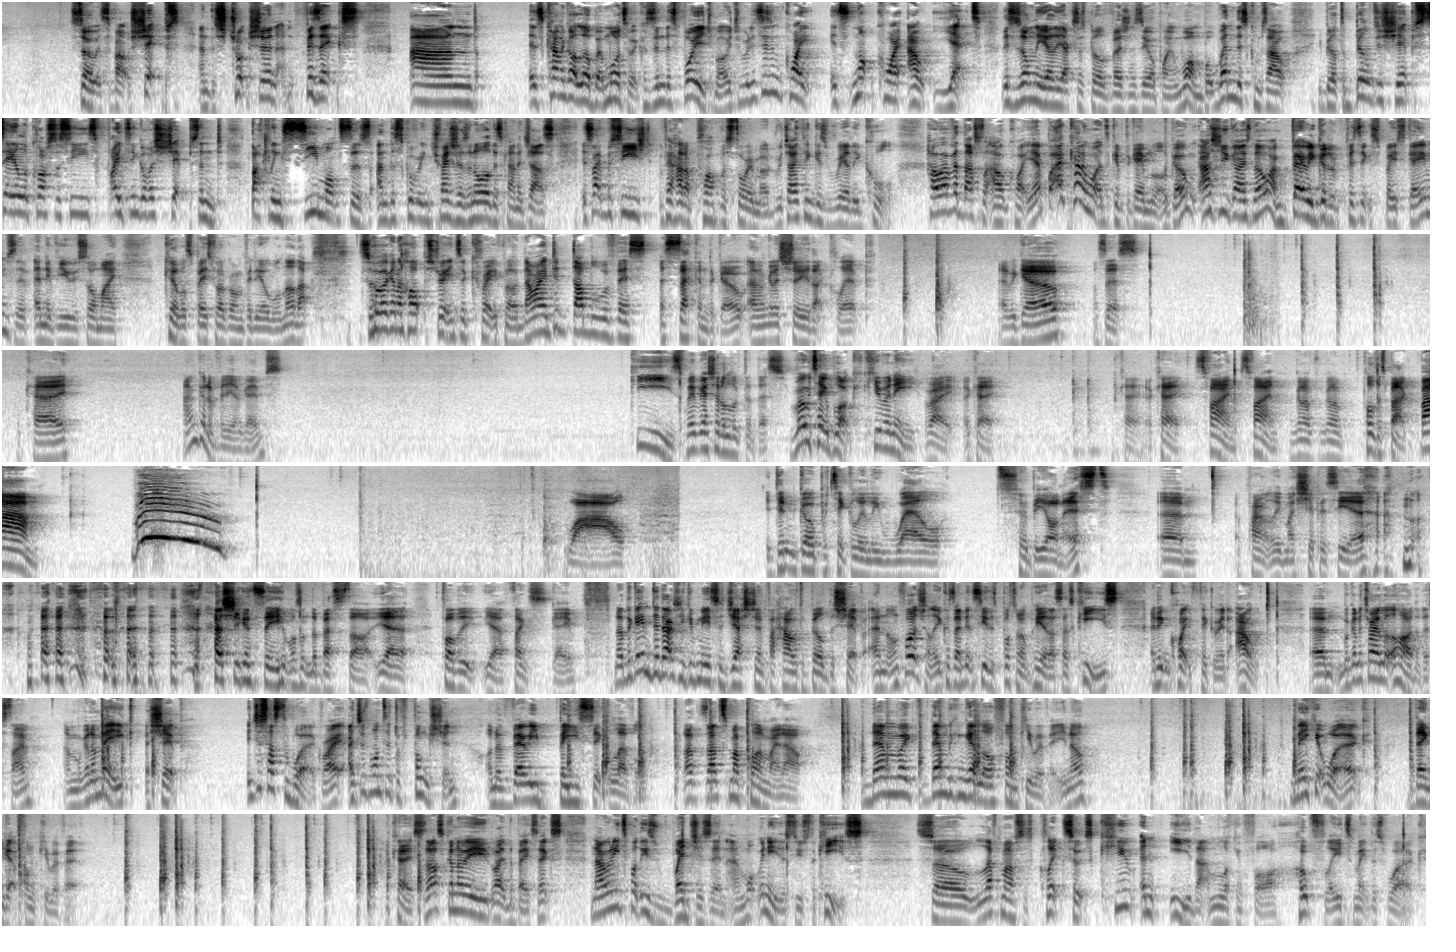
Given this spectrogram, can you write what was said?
So it's about ships, and destruction, and physics, and it's kind of got a little bit more to it because in this voyage mode, but it isn't quite, it's not quite out yet. This is only early access build version 0.1, but when this comes out, you'll be able to build your ship, sail across the seas, fighting other ships and battling sea monsters and discovering treasures and all this kind of jazz. It's like Besieged if it had a proper story mode, which I think is really cool. However, that's not out quite yet, but I kind of wanted to give the game a little go. As you guys know, I'm very good at physics-based games. If any of you saw my Kerbal Space Program video will know that. So we're going to hop straight into creative mode. Now I did dabble with this a second ago, and I'm going to show you that clip. There we go. What's this? Okay. I'm good at video games. Keys. Maybe I should have looked at this. Rotate block. Q and E. Right. Okay. Okay. Okay. It's fine. It's fine. I'm gonna. I'm gonna pull this back. Bam. Woo! Wow. It didn't go particularly well, to be honest. Um, apparently my ship is here. As you can see, it wasn't the best start. Yeah, probably, yeah, thanks, game. Now, the game did actually give me a suggestion for how to build the ship, and unfortunately, because I didn't see this button up here that says keys, I didn't quite figure it out. Um, we're going to try a little harder this time, and we're going to make a ship. It just has to work, right? I just want it to function on a very basic level. That's that's my plan right now. Then we then we can get a little funky with it, you know. Make it work, then get funky with it. Okay, so that's gonna be like the basics. Now we need to put these wedges in, and what we need is to use the keys. So left mouse is click, so it's Q and E that I'm looking for, hopefully to make this work.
